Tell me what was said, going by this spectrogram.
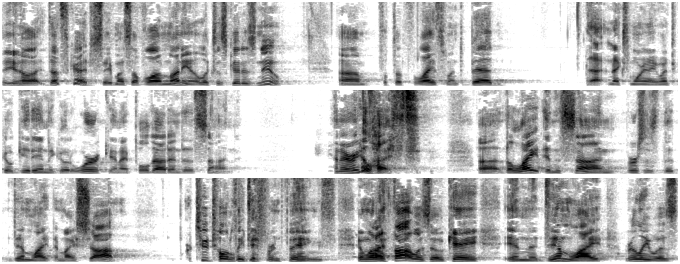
You know, that's good. I just saved myself a lot of money and it looks as good as new. Um, flipped up the lights, went to bed. That next morning I went to go get in to go to work and I pulled out into the sun. And I realized uh, the light in the sun versus the dim light in my shop are two totally different things. And what I thought was okay in the dim light really was,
